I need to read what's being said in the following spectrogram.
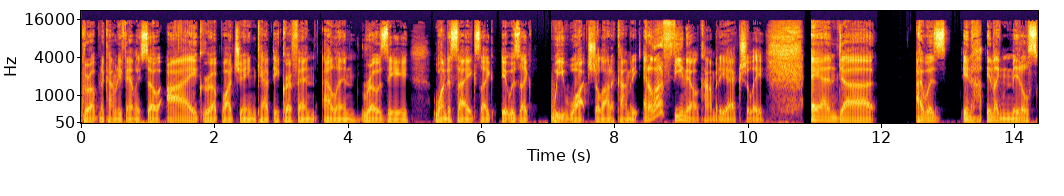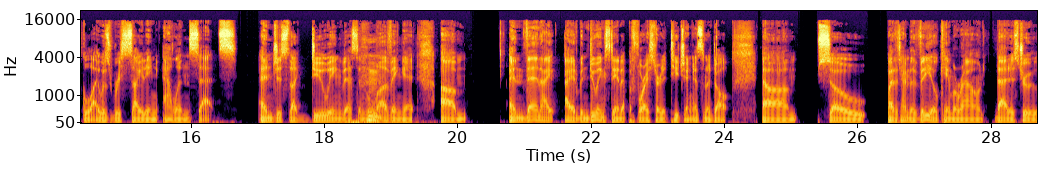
grow up in a comedy family. So I grew up watching Kathy Griffin, Ellen, Rosie, Wanda Sykes. Like it was like we watched a lot of comedy and a lot of female comedy actually. And uh I was in in like middle school, I was reciting Ellen sets and just like doing this and Hmm. loving it. Um and then I I had been doing stand up before I started teaching as an adult. Um so by the time the video came around, that is true.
